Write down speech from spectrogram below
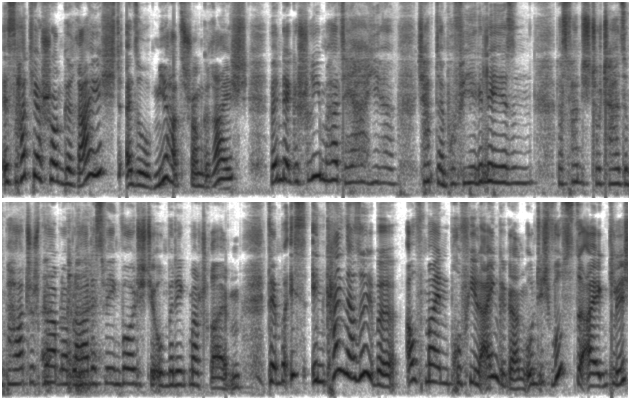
es hat ja schon gereicht, also mir hat's schon gereicht, wenn der geschrieben hat, ja, hier, ich habe dein Profil gelesen, das fand ich total sympathisch, bla bla bla, deswegen wollte ich dir unbedingt mal schreiben. Der ist in keiner Silbe auf mein Profil eingegangen und ich wusste eigentlich,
